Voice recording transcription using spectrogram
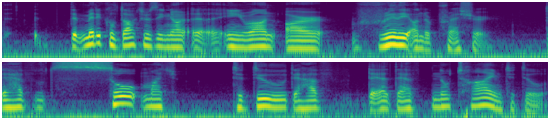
th- the medical doctors in, Ar- uh, in Iran are really under pressure. They have so much to do they have they, they have no time to do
